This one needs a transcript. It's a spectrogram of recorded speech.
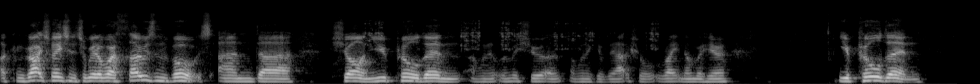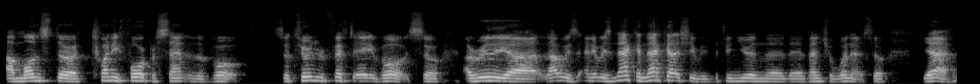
uh, congratulations. So we had over a thousand votes, and uh, Sean, you pulled in. I'm gonna let me show. I'm gonna give the actual right number here. You pulled in a monster 24% of the vote. So 258 votes. So I really uh, that was and it was neck and neck actually between you and the, the eventual winner. So yeah,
